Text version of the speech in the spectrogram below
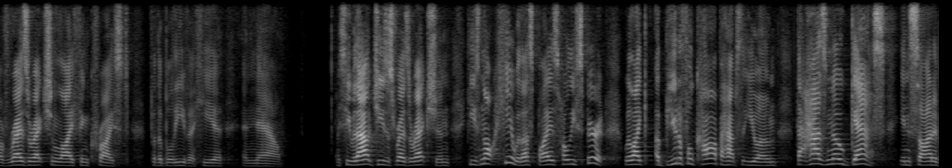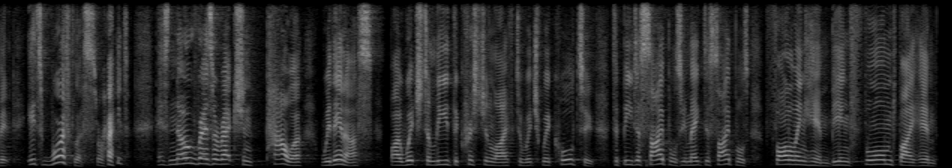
of resurrection life in Christ for the believer here and now. You see, without Jesus' resurrection, he's not here with us by his Holy Spirit. We're like a beautiful car, perhaps, that you own that has no gas inside of it. It's worthless, right? There's no resurrection power within us by which to lead the Christian life to which we're called to, to be disciples who make disciples, following him, being formed by him,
